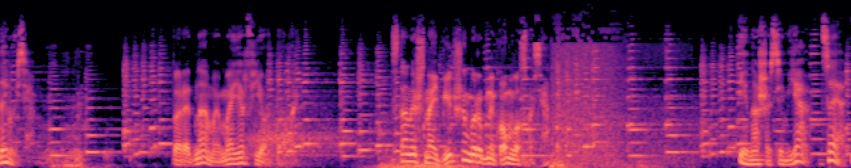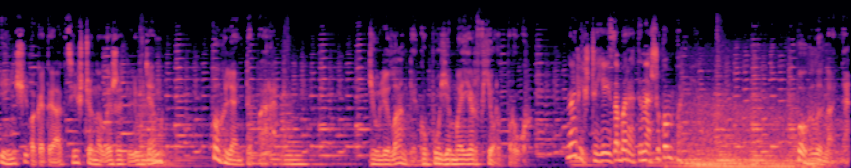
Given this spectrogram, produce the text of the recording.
Дивися. Перед нами Мейер Фьордбрук. Станеш найбільшим виробником лосося. І наша сім'я це інші пакети акцій, що належать людям. Поглянь тепер. Юлі Ланге купує Мейер Фьордбрук. Навіщо їй забирати нашу компанію? Поглинання.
